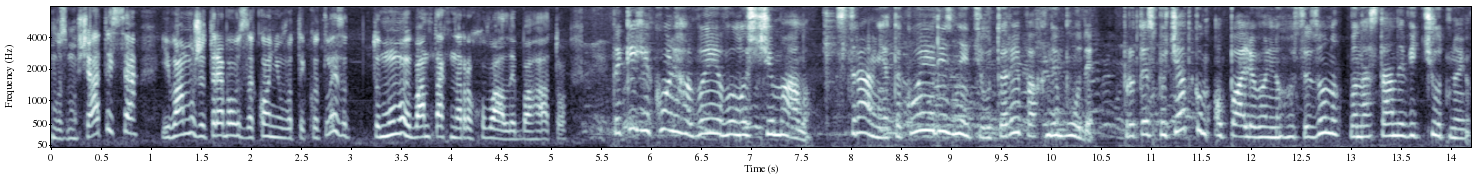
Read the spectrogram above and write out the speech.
возмущатися, і вам уже треба узаконювати котли, тому ми вам так нарахували багато. Таких як Ольга виявилось чимало. З травня такої різниці у тарифах не буде. Проте з початком опалювального сезону вона стане відчутною.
